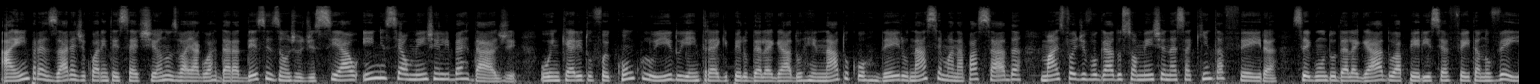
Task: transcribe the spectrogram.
A empresária de 47 anos vai aguardar a decisão judicial inicialmente em liberdade. O inquérito foi concluído e entregue pelo delegado Renato Cordeiro na semana passada, mas foi divulgado somente nesta quinta-feira. Segundo o delegado, a perícia feita no veículo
